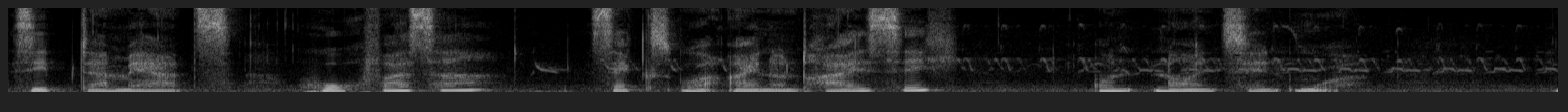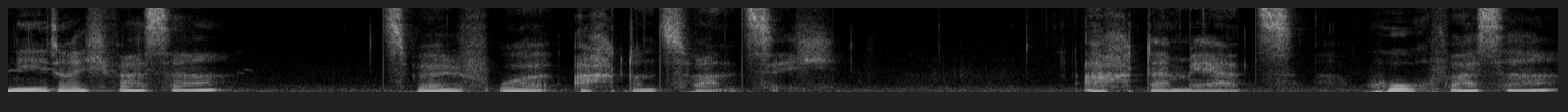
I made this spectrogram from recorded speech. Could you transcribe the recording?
7. März Hochwasser 6.31 Uhr und 19 Uhr. Niedrigwasser 12.28 Uhr. 8. März Hochwasser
